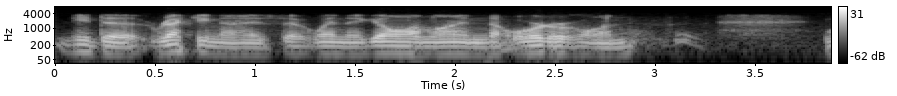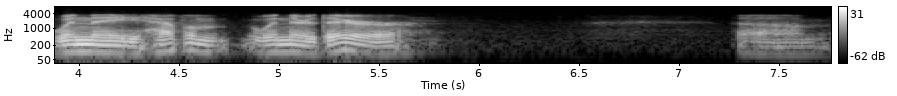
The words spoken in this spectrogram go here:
need to recognize that when they go online to order one, when they have them, when they're there, um,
